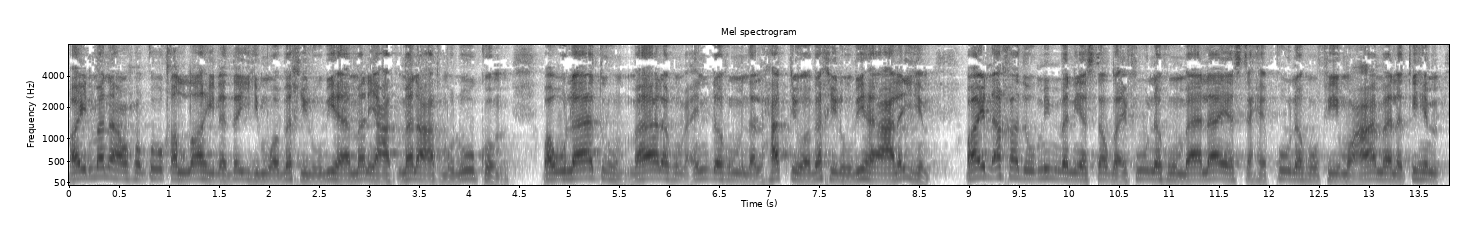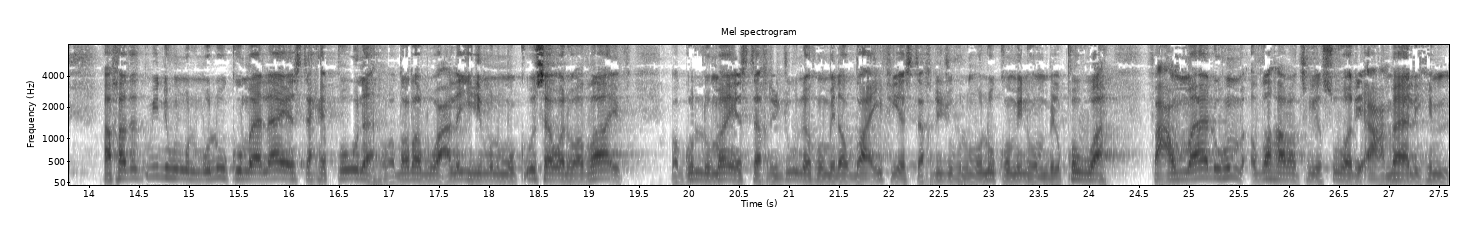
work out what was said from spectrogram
وإن منعوا حقوق الله لديهم وبخلوا بها منعت, منعت ملوكهم وولاتهم ما لهم عندهم من الحق وبخلوا بها عليهم وإن أخذوا ممن يستضعفونه ما لا يستحقونه في معاملتهم أخذت منهم الملوك ما لا يستحقونه وضربوا عليهم المكوس والوظائف وكل ما يستخرجونه من الضعيف يستخرجه الملوك منهم بالقوة فعمالهم ظهرت في صور أعمالهم.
